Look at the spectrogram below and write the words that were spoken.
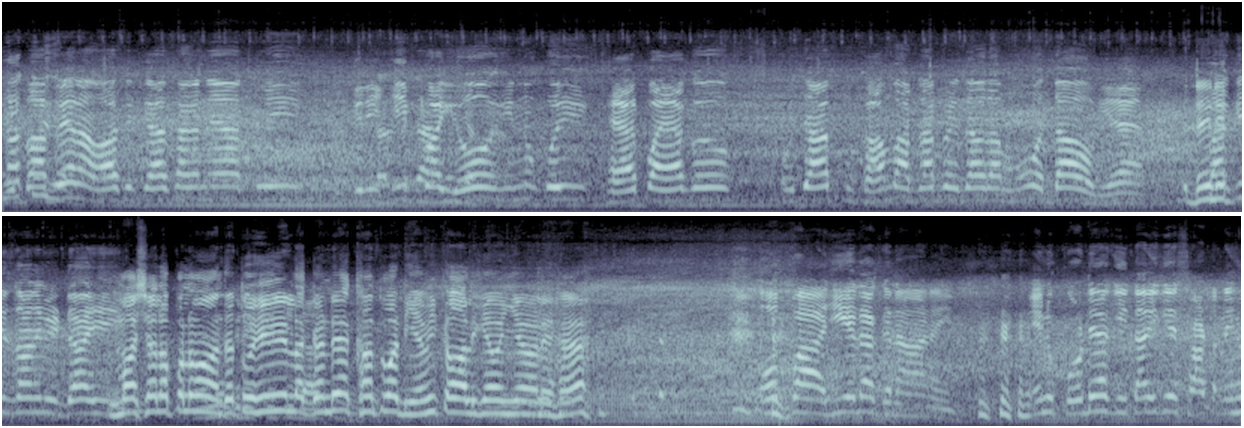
ਬਾਬੇ ਨਾਲ ਅਸੀਂ ਕਹਿ ਸਕਨੇ ਆ ਤੁਸੀਂ ਗਰੀਜੀ ਭਾਈਓ ਇਹਨੂੰ ਕੋਈ ਖੈਰ ਪਾਇਆ ਕਰੋ। ਉਹ ਚਾਹ ਭੁੱਖਾ ਮਰਦਾ ਫਿਰਦਾ ਉਹਦਾ ਮੂੰਹ ਅੱਧਾ ਹੋ ਗਿਆ। ਪਾਕਿਸਤਾਨ ਵੀ ਏਡਾ ਹੀ ਮਾਸ਼ਾਅੱਲਾ ਪਹਿਲਵਾਨ ਤੇ ਤੁਸੀਂ ਲੱਗਣ ਦੇ ਅੱਖਾਂ ਤੁਹਾਡੀਆਂ ਵੀ ਕਾਲੀਆਂ ਹੋਈਆਂ ਨੇ ਹੈ। ਉਹ ਭਾਜੀ ਇਹਦਾ ਗਨਾਹ ਨਹੀਂ। ਇਹਨੂੰ ਕੋਡਿਆ ਕੀਤਾ ਸੀ ਕਿ ਸੱਟ ਨਹੀਂ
